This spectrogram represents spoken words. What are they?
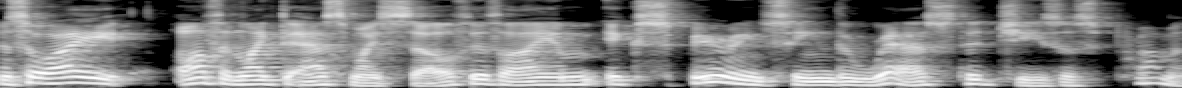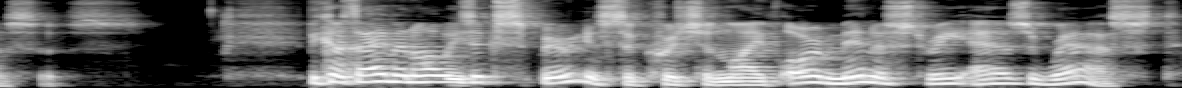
And so I often like to ask myself if I am experiencing the rest that Jesus promises. Because I haven't always experienced the Christian life or ministry as rest.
